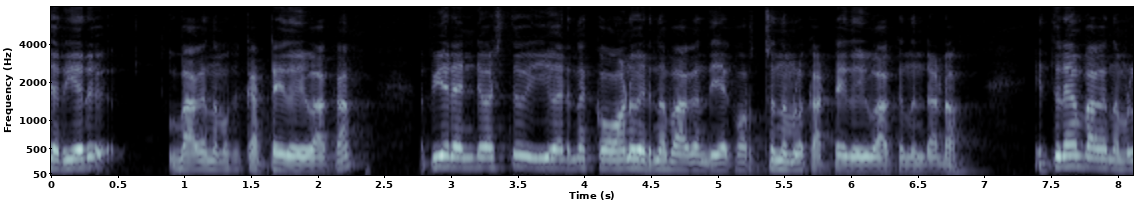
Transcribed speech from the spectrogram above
ചെറിയൊരു ഭാഗം നമുക്ക് കട്ട് ചെയ്ത് ഒഴിവാക്കാം. അപ്പോൾ ഈ ഒരു എൻഡ് വശത്ത് ഈ വരുന്ന കോൺ വരുന്ന ഭാഗം എന്ത് ചെയ്യുക? കുറച്ച് നമ്മൾ കട്ട് ചെയ്ത് ഒഴിവാക്കുന്നുണ്ട് കേട്ടോ. ഇത്രയും ഭാഗം നമ്മൾ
